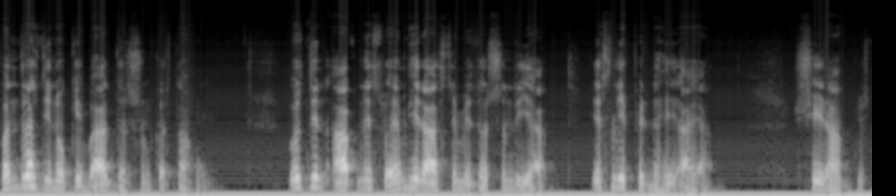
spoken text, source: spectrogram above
पंद्रह दिनों के बाद दर्शन करता हूँ। उस दिन आपने स्वयं ही रास्ते में दर्शन दिया इसलिए फिर नहीं आया। श्री रामकृष्ण,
